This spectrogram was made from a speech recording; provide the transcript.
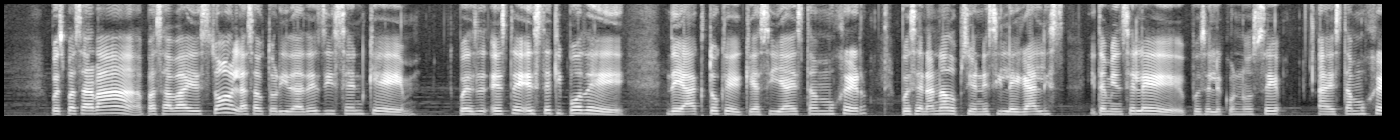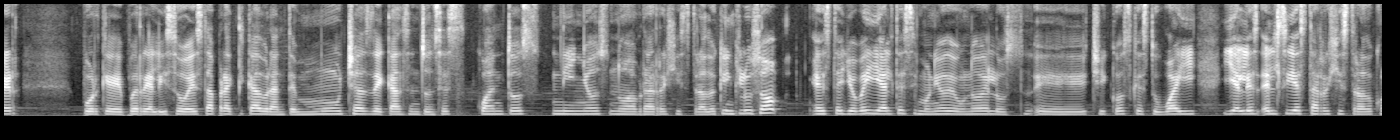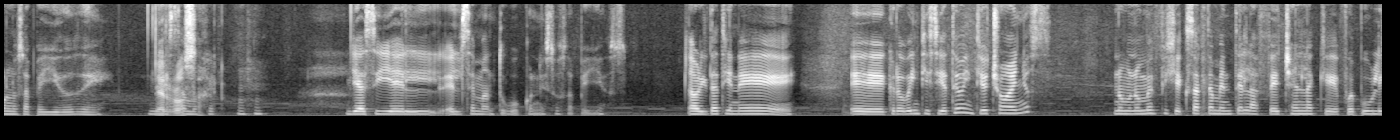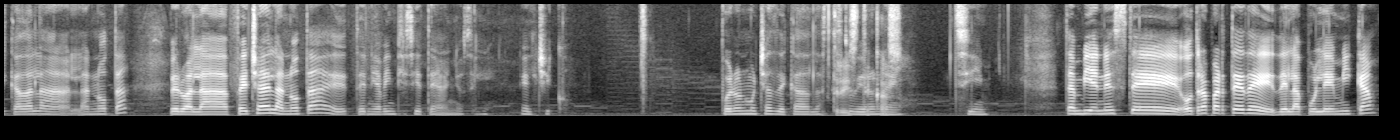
pues pasaba, pasaba esto. Las autoridades dicen que, pues este, este tipo de, de acto que, que hacía esta mujer, pues eran adopciones ilegales y también se le, pues se le conoce a esta mujer porque pues realizó esta práctica durante muchas décadas, entonces ¿cuántos niños no habrá registrado? Que incluso este yo veía el testimonio de uno de los eh, chicos que estuvo ahí y él es, él sí está registrado con los apellidos de, de, Rosa. mujer. Y así él, él se mantuvo con esos apellidos. Ahorita tiene eh, creo 27 o 28 años no, no me fijé exactamente la fecha en la que fue publicada la, la nota, pero a la fecha de la nota eh, tenía 27 años el, el, chico. Fueron muchas décadas las que estuvieron ahí. Sí. También este, otra parte de, de la polémica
